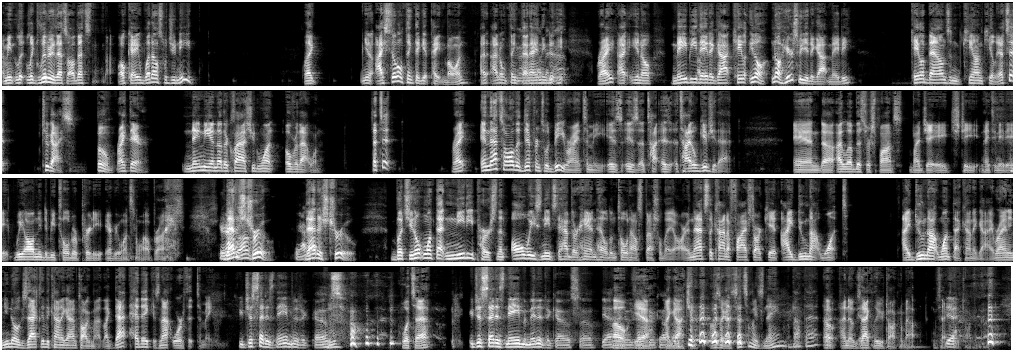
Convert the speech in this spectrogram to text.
I mean li- like literally that's all that's okay what else would you need? Like you know, I still don't think they get Peyton Bowen. I, I don't think no, that had anything to do, right? I, you know, maybe they'd have got Caleb. You know, no, here's who you'd have got maybe Caleb Downs and Keon Keeley. That's it. Two guys. Boom, right there. Name me another class you'd want over that one. That's it. Right. And that's all the difference would be, Ryan, to me, is is a, t- is a title gives you that. And uh, I love this response by JHT 1988. we all need to be told we're pretty every once in a while, Brian. That is true. Yeah. That is true. But you don't want that needy person that always needs to have their hand held and told how special they are. And that's the kind of five star kid I do not want. I do not want that kind of guy, Ryan. And you know exactly the kind of guy I'm talking about. Like that headache is not worth it to me. You just said his name a minute ago. Mm-hmm. So. What's that? You just said his name a minute ago. So yeah. Oh, I exactly yeah. I got you. I was like, I said somebody's name about that. Oh, I know exactly yeah. what you're talking about. Exactly yeah. what you're talking about.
